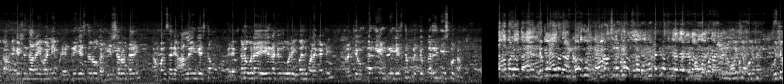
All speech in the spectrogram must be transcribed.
ఒక అప్లికేషన్ ద్వారా ఇవ్వండి ఇప్పుడు ఎంట్రీ చేస్తారు ఒక రిజిస్టర్ ఉంటుంది కంపల్సరీ ఆన్లైన్ చేస్తాం. మీరు ఎక్కడ కూడా ఏ రకంగా కూడా ఇబ్బంది పడకండి ప్రతి ఒక్కరిని ఎంట్రీ చేస్తాం ప్రతి ఒక్కరిని తీసుకుంటాం. కూర్చో,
